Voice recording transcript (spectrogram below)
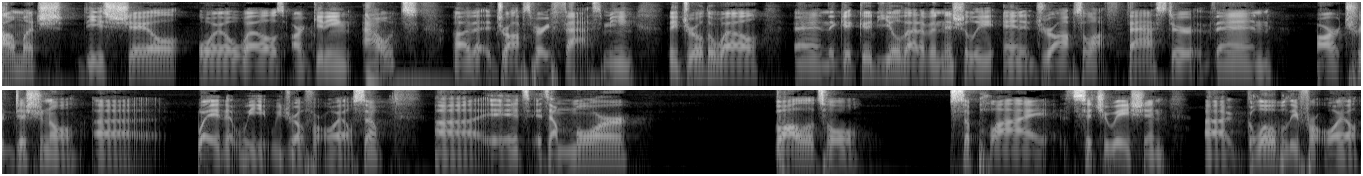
how much these shale oil wells are getting out uh, that it drops very fast. Meaning they drill the well and they get good yield out of initially, and it drops a lot faster than our traditional uh, way that we we drill for oil. So uh, it's it's a more volatile supply situation uh, globally for oil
